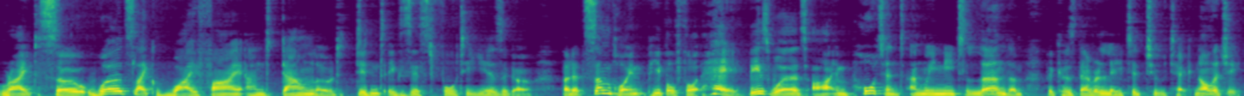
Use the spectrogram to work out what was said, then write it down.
Right, so words like Wi Fi and download didn't exist 40 years ago, but at some point people thought, hey, these words are important and we need to learn them because they're related to technology.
